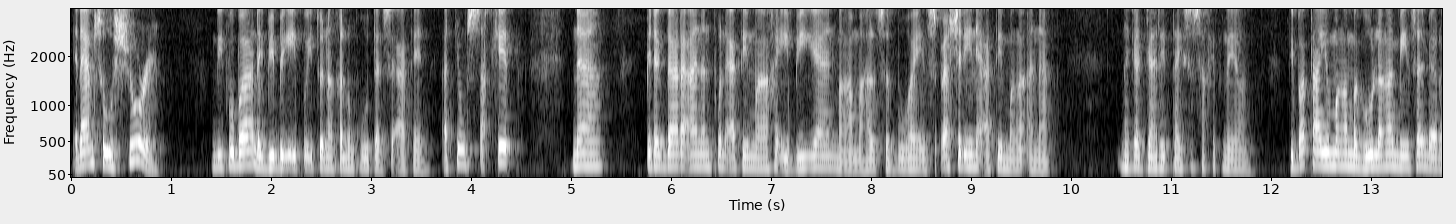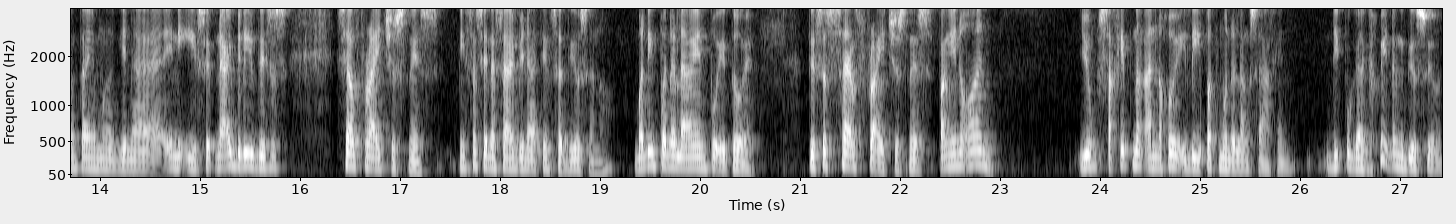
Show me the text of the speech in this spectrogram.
And I'm so sure, hindi po ba, nagbibigay po ito ng kalungkutan sa atin. At yung sakit na pinagdaraanan po ng ating mga kaibigan, mga mahal sa buhay, especially na ating mga anak, nagagalit tayo sa sakit na yon. Di ba tayo mga magulang nga, minsan meron tayong mga gina, iniisip na I believe this is self-righteousness. Minsan sinasabi natin sa Diyos, ano? Maling panalangin po ito eh. This is self-righteousness. Panginoon, yung sakit ng anak ko, ilipat mo na lang sa akin. Hindi po gagawin ng Diyos yun.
